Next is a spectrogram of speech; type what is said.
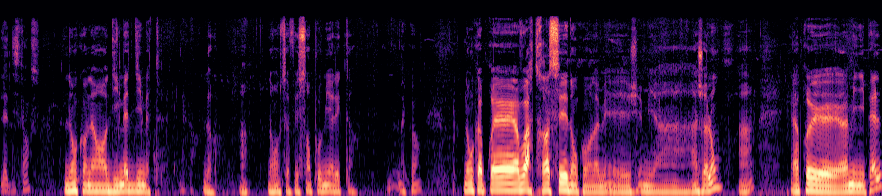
La distance? Donc on est en 10 mètres, 10 mètres. D'accord. Donc ça fait 100 pommiers à l'hectare. D'accord? Donc après avoir tracé, donc on a mis- j'ai mis un, un jalon. hein. Et après un mini pelle,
